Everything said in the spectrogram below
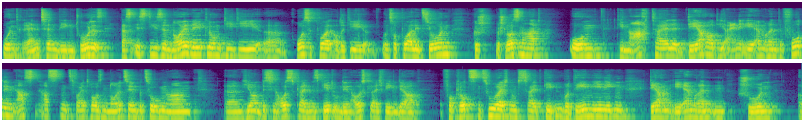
und Renten wegen Todes. Das ist diese Neuregelung, die die äh, große Ko oder die unsere Koalition beschlossen hat, um die Nachteile derer, die eine EM-Rente vor dem 01.01.2019 bezogen haben, äh, hier ein bisschen auszugleichen. Es geht um den Ausgleich wegen der verkürzten Zurechnungszeit gegenüber denjenigen, deren EM-Renten schon äh,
